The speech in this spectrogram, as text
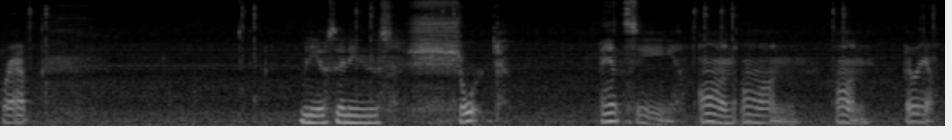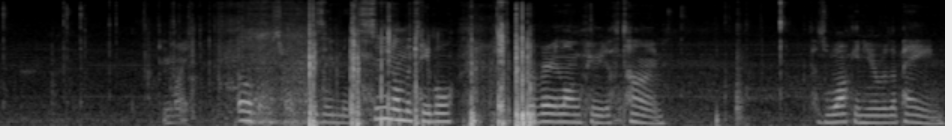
crap. Video settings short. Fancy. On, on, on. There we go. My elbows hurt because they've been sitting on the table for a very long period of time. Because walking here was a pain.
